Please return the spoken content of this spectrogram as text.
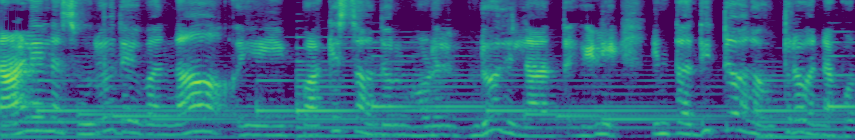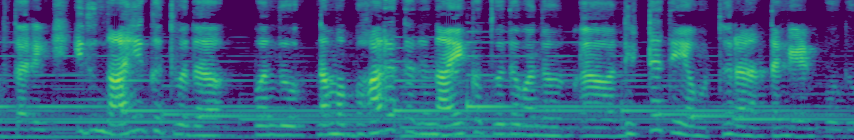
ನಾಳೆನ ಸೂರ್ಯೋದಯವನ್ನ ಈ ಪಾಕಿಸ್ತಾನದವರು ನೋಡಲು ಬಿಡೋದಿಲ್ಲ ಅಂತ ಹೇಳಿ ಇಂತ ದಿಟ್ಟವಾದ ಉತ್ತರವನ್ನ ಕೊಡ್ತಾರೆ. ಇದು ನಾಯಕತ್ವದ ಒಂದು, ನಮ್ಮ ಭಾರತದ ನಾಯಕತ್ವದ ಒಂದು ದಿಟ್ಟತೆಯ ಉತ್ತರ ಅಂತ ಹೇಳ್ಬೋದು.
